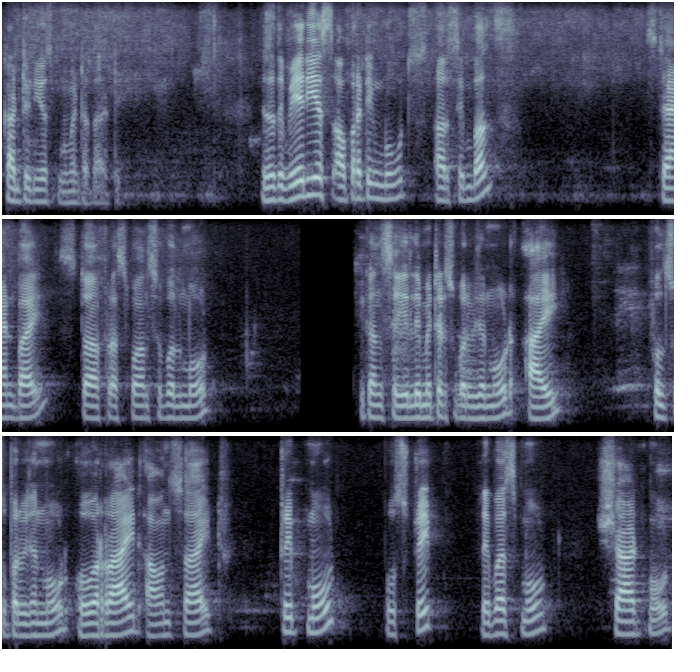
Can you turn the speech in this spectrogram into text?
continuous movement authority. These are the various operating modes or symbols. Standby, staff responsible mode, you can say limited supervision mode, I, full supervision mode, override, on-site, trip mode, post trip, reverse mode, short mode,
